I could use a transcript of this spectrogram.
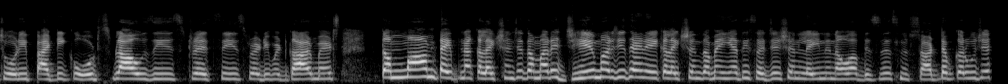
choli petticoats blouses dresses readymade garments તમામ ટાઈપના કલેક્શન છે. તમારે જે મરજી થાય ને એ કલેક્શન તમે અહીંયાથી સજેશન લઈને નવા બિઝનેસનું સ્ટાર્ટઅપ કરવું છે.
